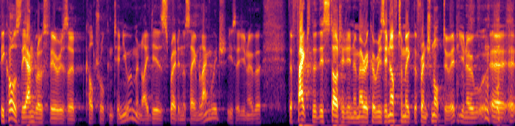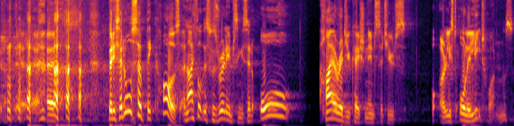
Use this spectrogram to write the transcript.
because the Anglosphere is a cultural continuum and ideas spread in the same language. He said, you know, the, the fact that this started in America is enough to make the French not do it, you know. Uh, uh, uh, uh, but he said also because, and I thought this was really interesting, he said all higher education institutes, or at least all elite ones,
